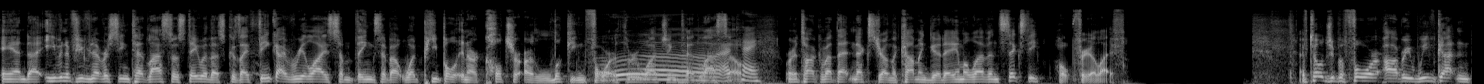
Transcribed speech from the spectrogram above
And uh, even if you've never seen Ted Lasso, stay with us because I think I've realized some things about what people in our culture are looking for through watching Ted Lasso. okay. We're going to talk about that next year on the Common Good AM 1160. Hope for your life. I've told you before, Aubrey, we've gotten,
